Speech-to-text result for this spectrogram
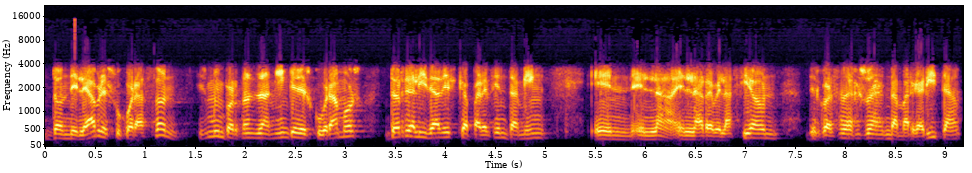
donde le abre su corazón. Es muy importante también que descubramos dos realidades que aparecen también en, la, en la revelación del corazón de Jesús a Santa Margarita,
